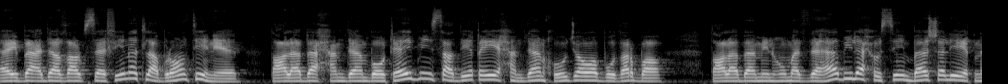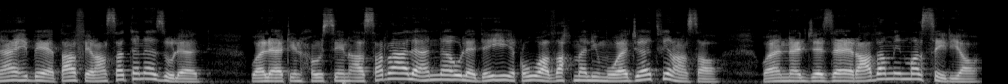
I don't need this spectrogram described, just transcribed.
أي بعد ضرب سفينة لابرونتينير طلب حمدان بوركايب من صديقه حمدان خوجة وبوضربة. طلب منهما الذهاب إلى حسين باشا لإقناعه بإعطاء فرنسا تنازلات. ولكن حسين أصر على أنه لديه قوة ضخمة لمواجهة فرنسا وأن الجزائر أعظم من مرسيليا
